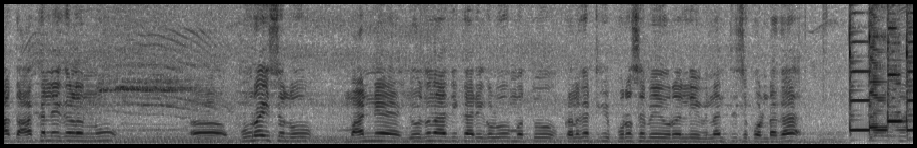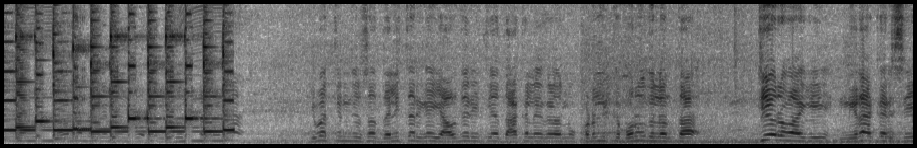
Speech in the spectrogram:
ಆ ದಾಖಲೆಗಳನ್ನು ಪೂರೈಸಲು ಮಾನ್ಯ ಯೋಜನಾಧಿಕಾರಿಗಳು ಮತ್ತು ಕಲಘಟಗಿ ಪುರಸಭೆಯವರಲ್ಲಿ ವಿನಂತಿಸಿಕೊಂಡಾಗ ಇವತ್ತಿನ ದಿವಸ ದಲಿತರಿಗೆ ಯಾವುದೇ ರೀತಿಯ ದಾಖಲೆಗಳನ್ನು ಕೊಡಲಿಕ್ಕೆ ಬರುವುದಿಲ್ಲ ಅಂತ ತೀವ್ರವಾಗಿ ನಿರಾಕರಿಸಿ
